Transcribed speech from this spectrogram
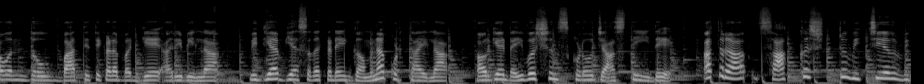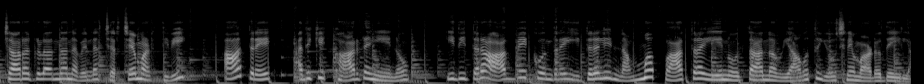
ಒಂದು ಬಾಧ್ಯತೆಗಳ ಬಗ್ಗೆ ಅರಿವಿಲ್ಲ, ವಿದ್ಯಾಭ್ಯಾಸದ ಕಡೆ ಗಮನ ಕೊಡ್ತಾ ಇಲ್ಲ, ಅವ್ರಿಗೆ ಡೈವರ್ಷನ್ಸ್ಗಳು ಜಾಸ್ತಿ ಇದೆ. ಆ ಸಾಕಷ್ಟು ವಿಚಯ ವಿಚಾರಗಳನ್ನ ನಾವೆಲ್ಲ ಚರ್ಚೆ ಮಾಡ್ತೀವಿ. ಆದ್ರೆ ಅದಕ್ಕೆ ಕಾರಣ ಏನು? ಇದು ಥರ ಆಗ್ಬೇಕು ಅಂದ್ರೆ ಇದರಲ್ಲಿ ನಮ್ಮ ಪಾತ್ರ ಏನು ಅಂತ ನಾವು ಯಾವತ್ತೂ ಯೋಚನೆ ಮಾಡೋದೇ ಇಲ್ಲ.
